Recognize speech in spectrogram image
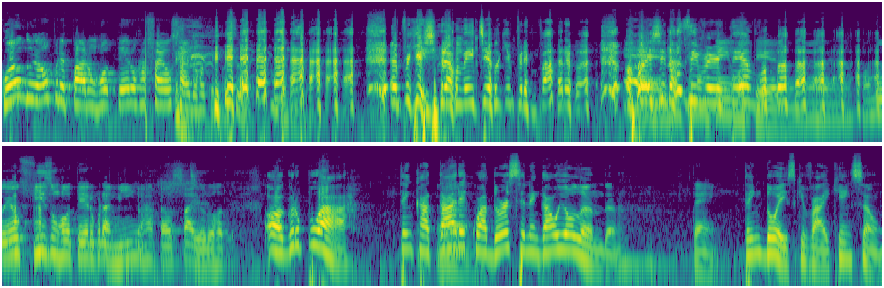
Quando eu preparo um roteiro, o Rafael sai do roteiro. É porque geralmente eu que preparo. É, Hoje nós não tem invertemos. né? Quando eu fiz um roteiro pra mim, o Rafael saiu do roteiro. Ó, grupo A. Tem Catar, Ah. Equador, Senegal e Holanda. Tem. Tem dois que vai. Quem são?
